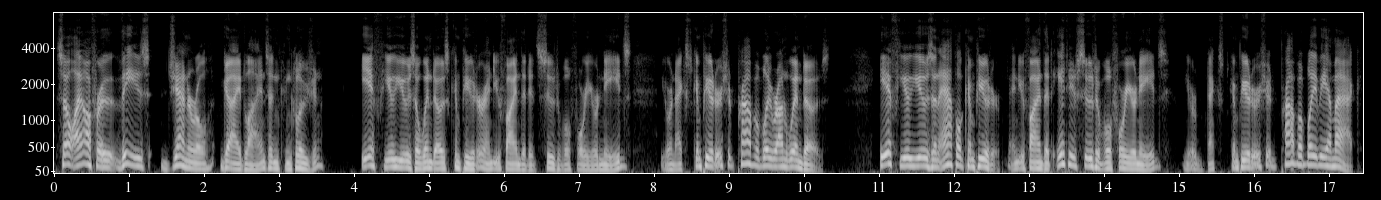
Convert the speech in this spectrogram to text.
So I offer these general guidelines in conclusion. If you use a Windows computer and you find that it's suitable for your needs, your next computer should probably run Windows. If you use an Apple computer and you find that it is suitable for your needs, your next computer should probably be a Mac.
